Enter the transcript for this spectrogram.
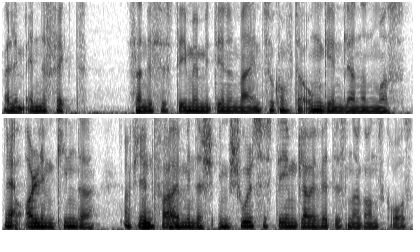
weil im Endeffekt sind die Systeme, mit denen man in Zukunft auch umgehen lernen muss. Ja. Vor allem Kinder. Auf jeden und Vor Fall. allem in der, im Schulsystem, glaube ich, wird das noch ganz groß.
